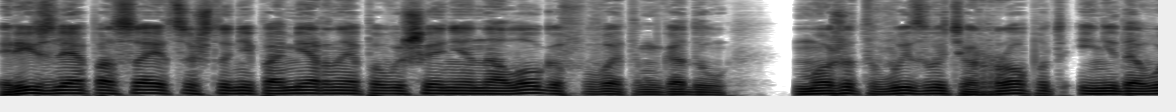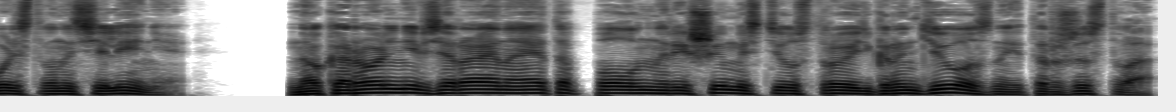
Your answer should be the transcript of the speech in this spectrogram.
Ризли опасается, что непомерное повышение налогов в этом году может вызвать ропот и недовольство населения. Но король, невзирая на это, полон решимости устроить грандиозные торжества.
